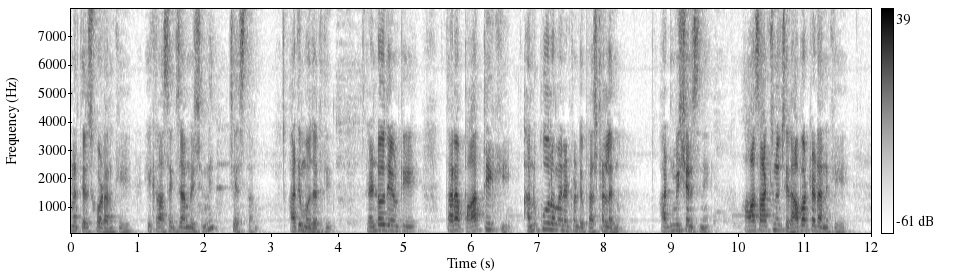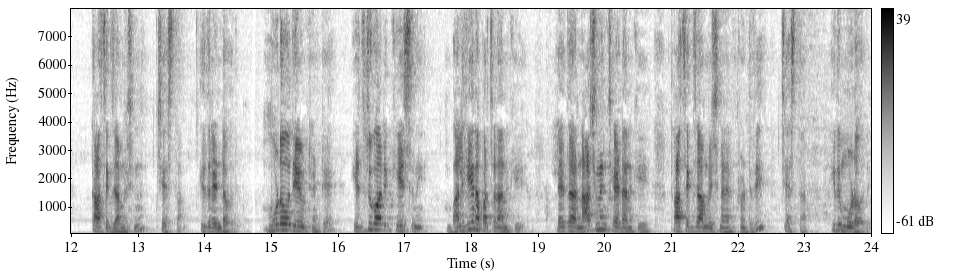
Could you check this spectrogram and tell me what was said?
అని తెలుసుకోవడానికి ఈ క్రాస్ ఎగ్జామినేషన్ని చేస్తాం. అది మొదటిది. రెండోది ఏమిటి? తన పార్టీకి అనుకూలమైనటువంటి ప్రశ్నలను అడ్మిషన్స్ని ఆ సాక్షి నుంచి రాబట్టడానికి క్రాస్ ఎగ్జామినేషన్ చేస్తాం. ఇది రెండవది. మూడవది ఏమిటంటే ఎదుటివారి కేసుని బలహీనపరచడానికి లేదా నాశనం చేయడానికి క్రాస్ ఎగ్జామినేషన్ అనేటువంటిది చేస్తారు. ఇది మూడవది.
